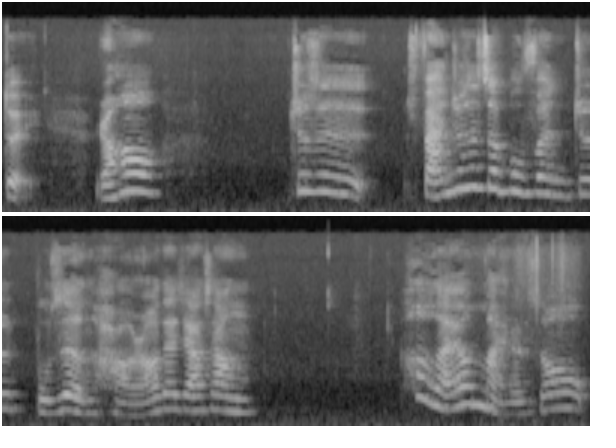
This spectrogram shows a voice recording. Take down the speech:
对，然后就是反正就是这部分就不是很好，然后再加上后来要买的时候，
